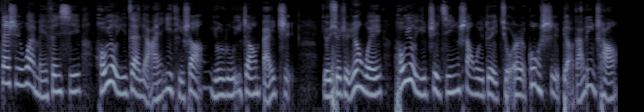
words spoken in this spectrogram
但是外媒分析，侯友谊在两岸议题上犹如一张白纸。有学者认为，侯友谊至今尚未对九二共识表达立场，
